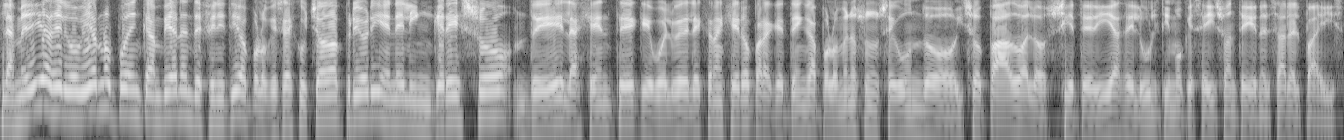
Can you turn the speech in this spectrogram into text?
Las medidas del gobierno pueden cambiar en definitiva, por lo que se ha escuchado a priori, en el ingreso de la gente que vuelve del extranjero para que tenga por lo menos un segundo hisopado a los siete días del último que se hizo antes de ingresar al país.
